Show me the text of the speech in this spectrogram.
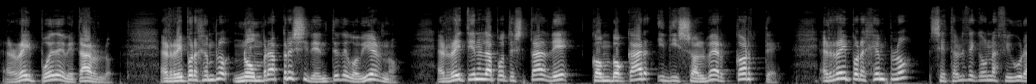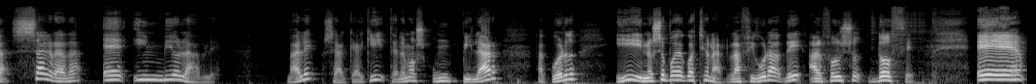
el rey puede vetarlo. El rey, por ejemplo, nombra presidente de gobierno. El rey tiene la potestad de convocar y disolver cortes. El rey, por ejemplo, se establece que es una figura sagrada e inviolable. ¿Vale? O sea que aquí tenemos un pilar, ¿de acuerdo? Y no se puede cuestionar la figura de Alfonso XII. Eh,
